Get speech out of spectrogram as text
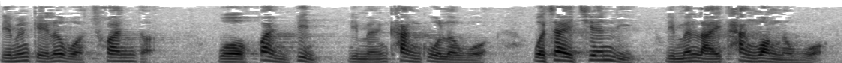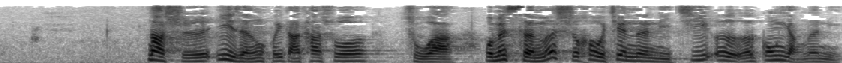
你们给了我穿的；我患病。”你们看过了我，我在监里，你们来探望了我。那时，一人回答他说：“主啊，我们什么时候见了你饥饿而供养了你，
